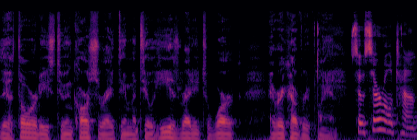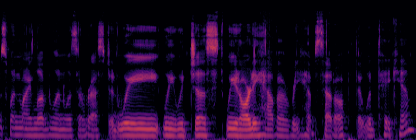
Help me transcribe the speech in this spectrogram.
the authorities to incarcerate them until he is ready to work a recovery plan. So several times when my loved one was arrested, we we would just we'd already have a rehab set up that would take him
